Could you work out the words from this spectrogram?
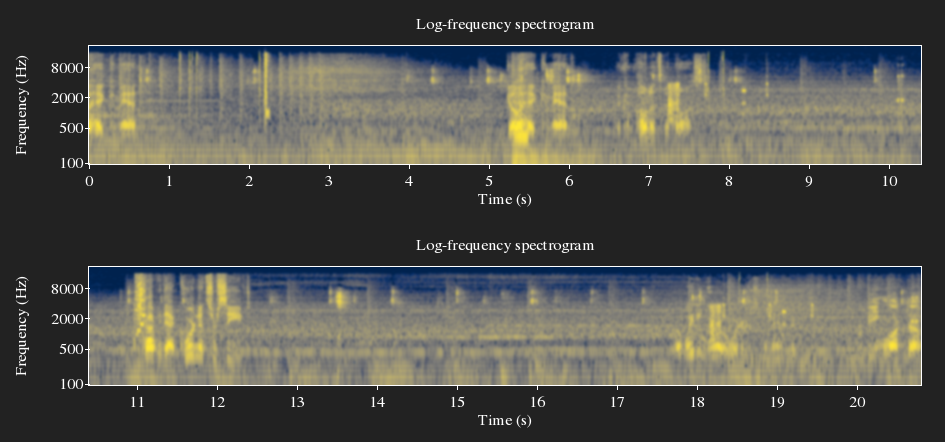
Go ahead, Command. Go ahead, Command. A component's been lost. Copy that. Coordinates received. Awaiting your orders, Commander. We're being locked up.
